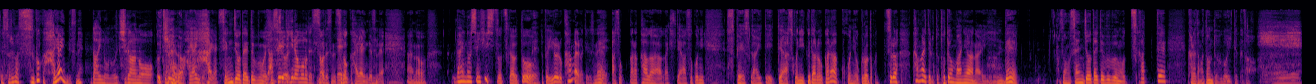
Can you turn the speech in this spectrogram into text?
で、それはすごく早いんですね。大脳の内側の機能が早いんですね。はい。線状体という部分は野生的なものですね。そうですね。すごく早いんですね。えー、あの、大脳新皮質を使うと、やっぱりいろいろ考えるわけですね。ええ、あそこから香川が来て、あそこにスペースが空いていて、あそこに行くだろうから、ここに送ろうとか、それは考えてるととても間に合わないんで、その線状体という部分を使って体がどんどん動いていくと。へ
